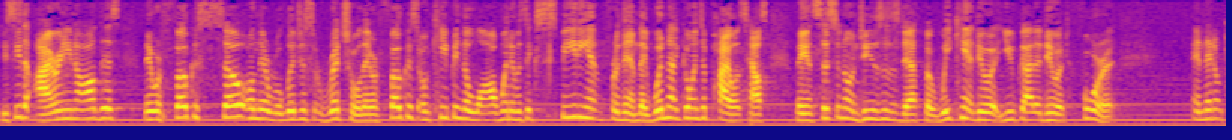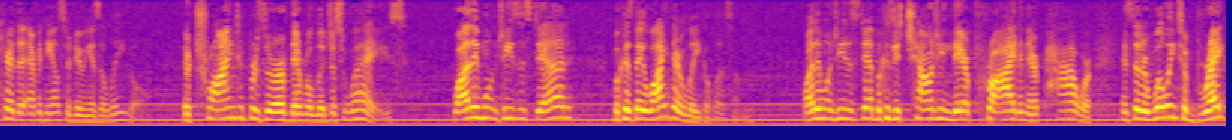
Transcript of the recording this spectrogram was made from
Do you see the irony in all this? They were focused so on their religious ritual. They were focused on keeping the law when it was expedient for them. They would not go into Pilate's house. They insisted on Jesus' death, but we can't do it. You've got to do it for it. And they don't care that everything else they're doing is illegal. They're trying to preserve their religious ways. Why they want Jesus dead? Because they like their legalism. Why they want Jesus dead? Because he's challenging their pride and their power. And so they're willing to break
